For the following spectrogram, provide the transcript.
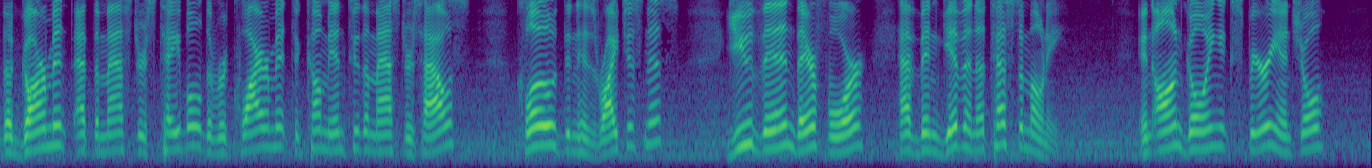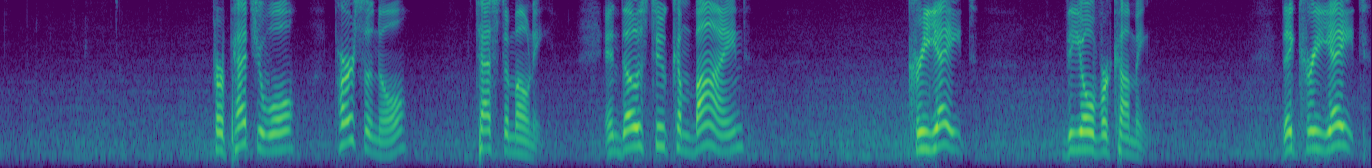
the garment at the master's table, the requirement to come into the master's house, clothed in his righteousness, you then, therefore, have been given a testimony, an ongoing experiential, perpetual personal testimony. And those two combined create the overcoming. They create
